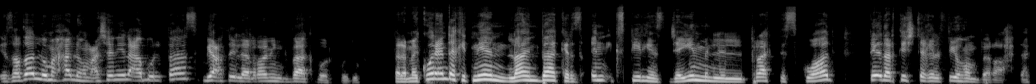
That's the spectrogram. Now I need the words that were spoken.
إذا ضلوا محلهم عشان يلعبوا ال pass بيعطي لل running back بوركودو. فلما يكون عندك اثنين linebackers inexperienced جايين من ال practice squad تقدر تشتغل فيهم براحتك.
